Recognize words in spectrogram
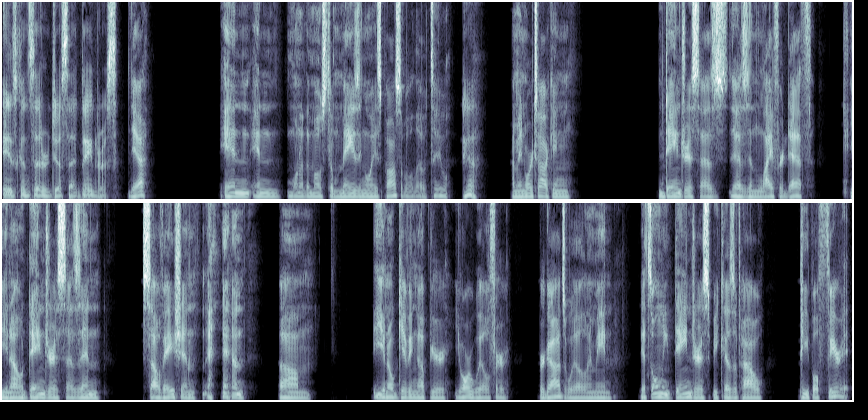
is considered just that dangerous. Yeah, in in one of the most amazing ways possible, though. Too. Yeah. I mean, we're talking dangerous as as in life or death. You know, dangerous as in salvation and um you know, giving up your your will for for God's will. I mean, it's only dangerous because of how people fear it.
